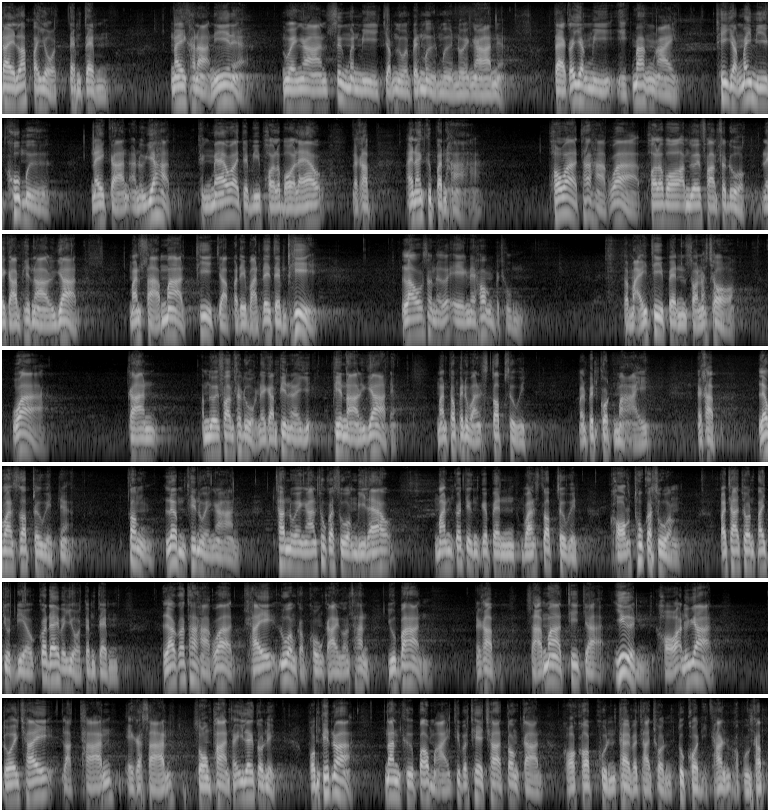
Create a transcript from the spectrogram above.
ได้รับประโยชน์เต็มๆ ในขณะนี้เนี่ยหน่วยงานซึ่งมันมีจำนวนเป็นหมื่นหมื่นหน่วยงานเนี่ยแต่ก็ยังมีอีกมากมายที่ยังไม่มีคู่มือในการอนุญาต ถึงแม้ว่าจะมีพรบแล้วนะครับอันนั้นคือปัญหา เพราะว่าถ้าหากว่าพรบอำนวยความสะดวกในการพิจารณาอนุญาต มันสามารถที่จะปฏิบัติได้เต็มที่ เราเสนอเองในห้องประชุม สมัยที่เป็นสนชว่า การอำนวยความสะดวกในการพิจารณาพิจารณาอนุญาตเนี่ยมันต้องเป็น one stop service มันเป็นกฎหมายนะครับ แล้ว one stop service เนี่ยต้องเริ่มที่หน่วยงาน ถ้าหน่วยงานทุกกระทรวงมีแล้ว มันก็จึงจะเป็น one stop service ของทุกกระทรวง ประชาชนไปจุดเดียวก็ได้ประโยชน์เต็มๆ แล้วก็ถ้าหากว่าใช้ร่วมกับโครงการของท่านอยู่บ้านนะครับ สามารถที่จะยื่นขออนุญาต โดยใช้หลักฐานเอกสารส่งผ่านทางอิเล็กทรอนิกส์ ผมคิดว่านั่นคือเป้าหมายที่ประเทศชาติต้องการ ขอขอบคุณแทนประชาชนทุกคนอีกครั้งขอบคุณครับ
